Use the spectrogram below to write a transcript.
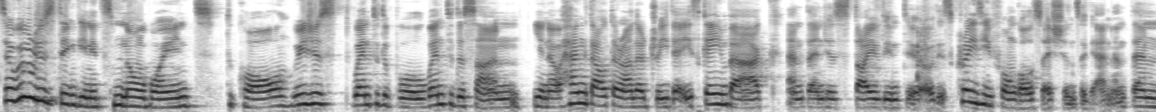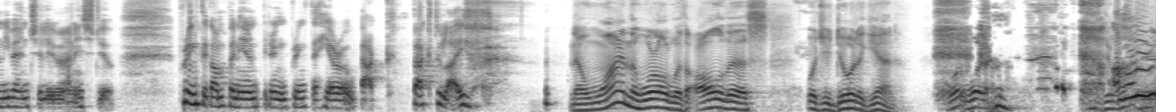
So we were just thinking it's no point to call. We just went to the pool, went to the sun, you know, hanged out another three days, came back, and then just dived into all these crazy phone call sessions again. And then eventually managed to bring the company and bring, bring the hero back back to life. now, why in the world, with all of this, would you do it again? What? what um,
